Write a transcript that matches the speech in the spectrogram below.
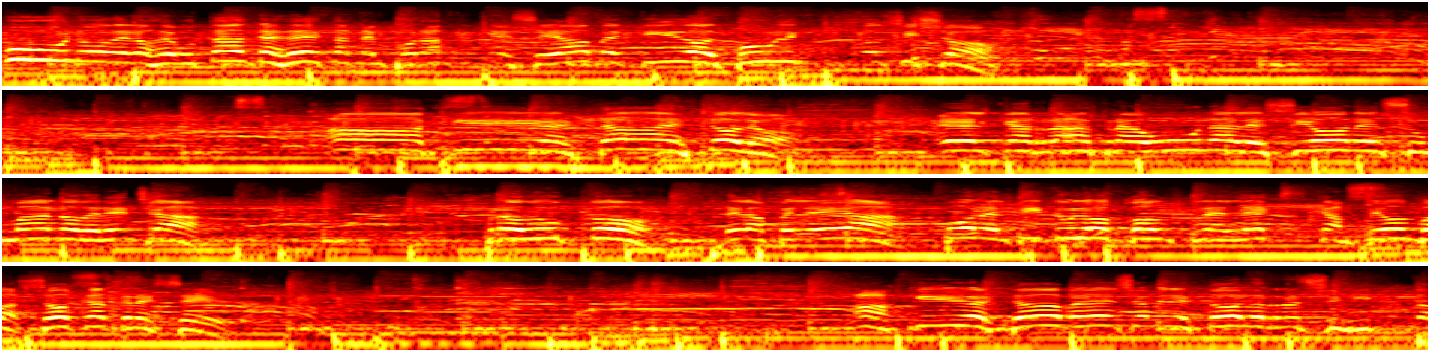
Uno de los debutantes de esta temporada que se ha metido al público bolsillo. Aquí está Stolo, el que arrastra una lesión en su mano derecha, producto de la pelea por el título contra el ex campeón Bazooka 13. Aquí está Benjamin Stolo recibiendo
